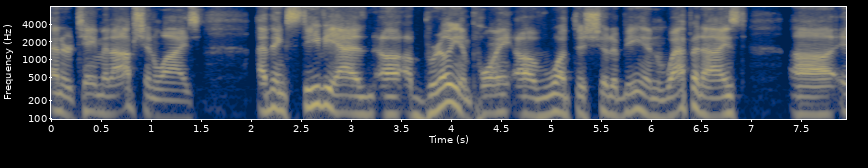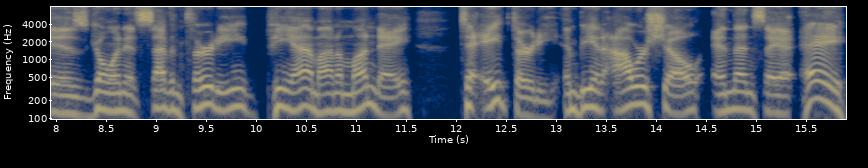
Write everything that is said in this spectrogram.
entertainment option wise i think stevie had a, a, brilliant point of what this should have been weaponized uh, is going at 7:30 p.m. on a Monday to 8:30 and be an hour show and then say, "Hey,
